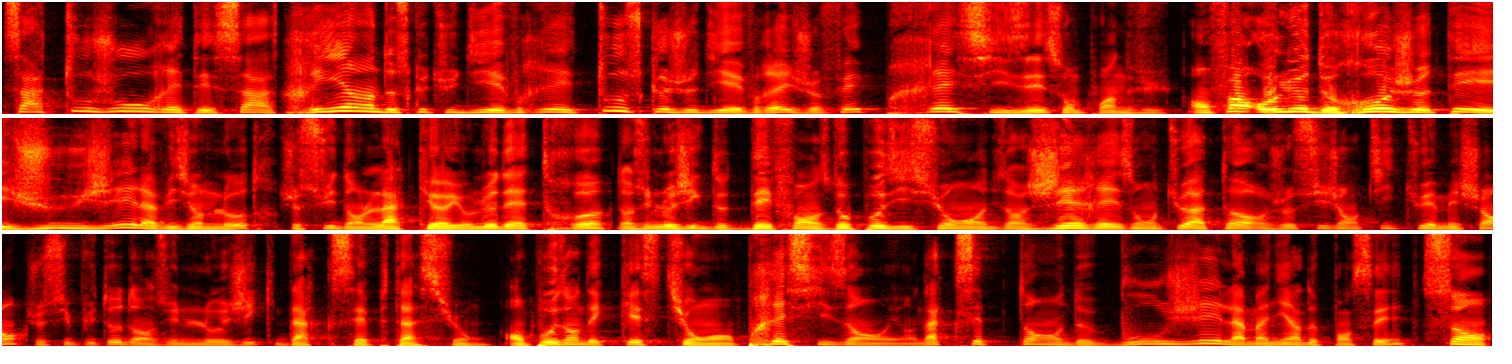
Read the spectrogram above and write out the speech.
ça a toujours été ça, rien de ce que tu dis est vrai, tout ce que je dis est vrai, je fais préciser son point de vue. Enfin, au lieu de rejeter et juger la vision de l'autre, je suis dans l'accueil, au lieu d'être dans une logique de défense, d'opposition, en disant j'ai raison, tu as tort, je suis gentil, tu es méchant, je suis plutôt dans une logique d'acceptation. En posant des questions, en précisant et en acceptant de bouger la manière de penser, sans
